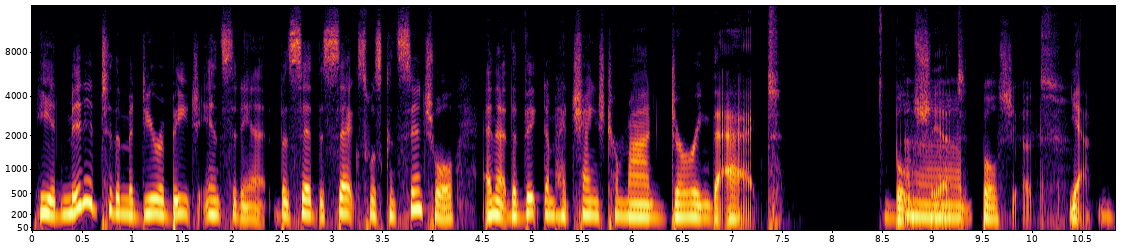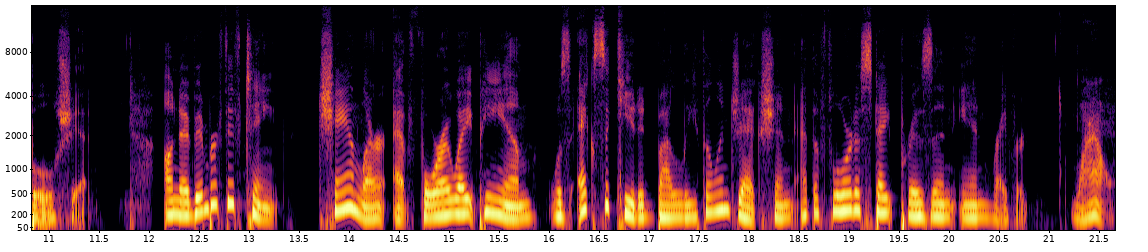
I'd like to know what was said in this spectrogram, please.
He admitted to the Madeira Beach incident, but said the sex was consensual and that the victim had changed her mind during the act. Bullshit. Uh, bullshit. Yeah, bullshit. On November 15th, Chandler at 4:08 p.m. was executed by lethal injection at the Florida State Prison in Raiford. Wow.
